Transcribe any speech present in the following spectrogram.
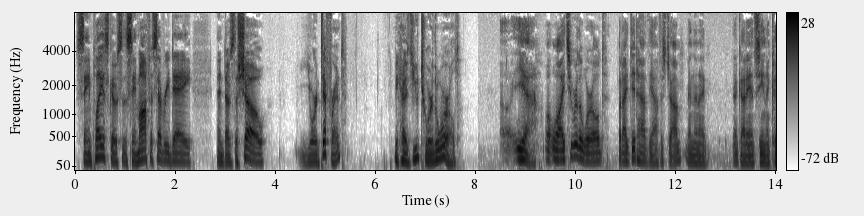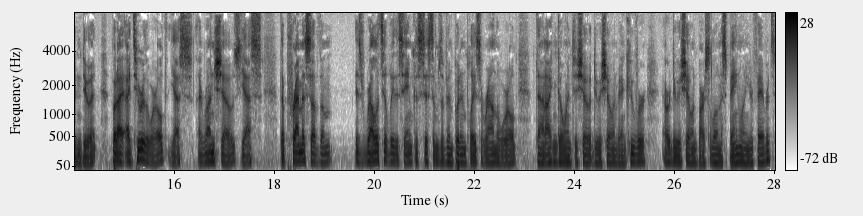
same place, goes to the same office every day and does the show, you're different because you tour the world. Uh, yeah. Well, well, I tour the world but I did have the office job, and then I I got antsy and I couldn't do it. But I, I tour the world. Yes. I run shows. Yes. The premise of them is relatively the same because systems have been put in place around the world that I can go into show, do a show in Vancouver or do a show in Barcelona, Spain, one of your favorites.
